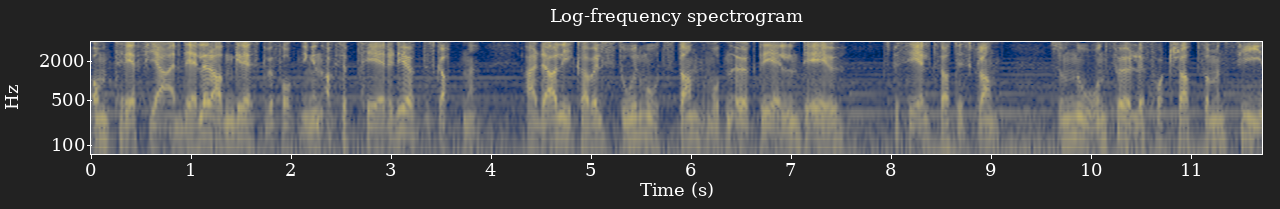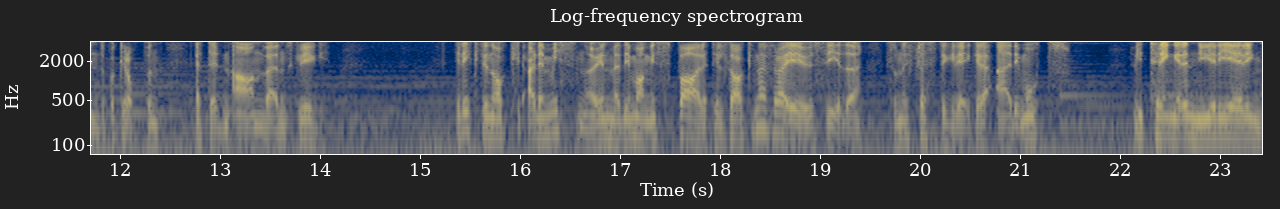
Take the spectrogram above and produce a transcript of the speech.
om tre fjerdedeler av den greske befolkningen aksepterer de økte skattene, er det allikevel stor motstand mot den økte gjelden til EU, spesielt fra Tyskland, som noen føler fortsatt som en fiende på kroppen etter den annen verdenskrig. Riktignok er det misnøyen med de mange sparetiltakene fra EUs side som de fleste grekere er imot. Vi trenger en ny regjering,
